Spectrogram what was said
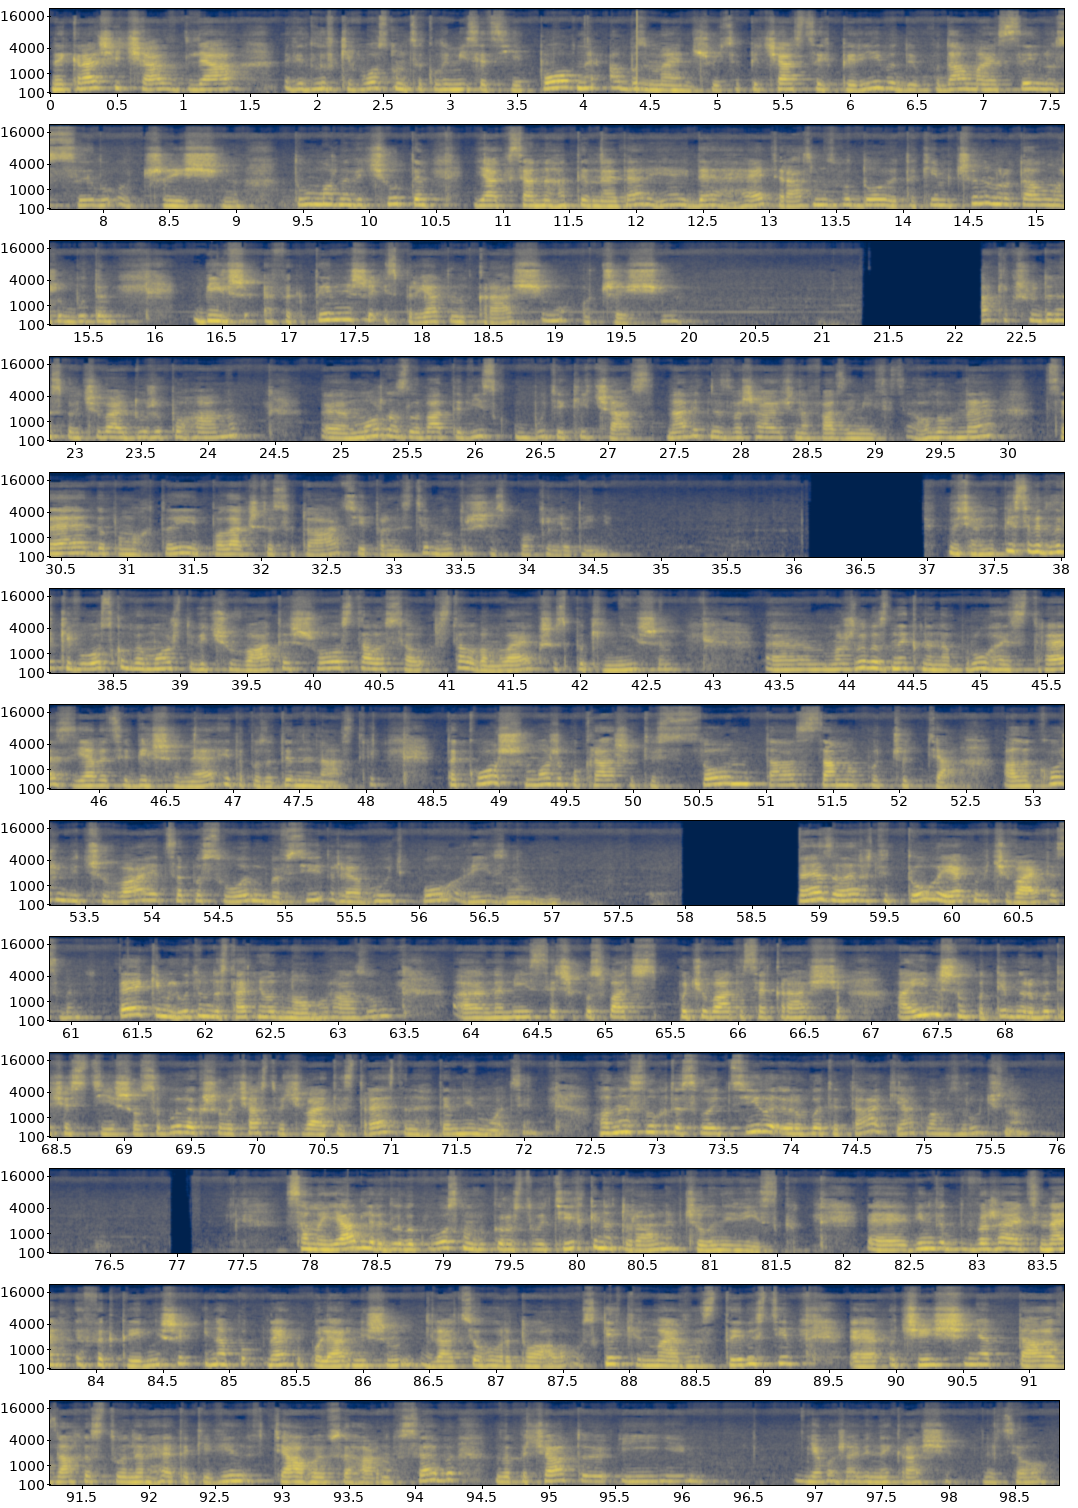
Найкращий час для відливки воском це коли місяць є повний або зменшується. Під час цих періодів вода має сильну силу очищену. Тому можна відчути, як вся негативна енергія йде геть разом з водою. Таким чином ритуал може бути більш ефективніше і сприятиме кращому очищенню. Так, якщо людина себе відчуває дуже погано, можна зливати віск у будь-який час, навіть не зважаючи на фази місяця. Головне це допомогти полегшити ситуацію і принести внутрішній спокій людині. Звичайно, після відливки воском ви можете відчувати, що сталося, стало вам легше, спокійніше. Е, Можливо, зникне напруга і стрес, з'явиться більше енергії та позитивний настрій. Також може покращити сон та самопочуття, але кожен відчуває це по-своєму, бо всі реагують по-різному. Це залежить від того, як ви відчуваєте себе. Деяким людям достатньо одного разу на місяць, щоб почуватися краще, а іншим потрібно робити частіше, особливо якщо ви часто відчуваєте стрес та негативні емоції. Головне слухати своє тіло і робити так, як вам зручно. Саме я для відливок воском використовую тільки натуральний пчолиний віск. Е, Він вважається найефективнішим і найпопулярнішим для цього ритуалу, оскільки він має властивості е, очищення та захисту енергетики. Він втягує все гарно в себе, запечатує і я вважаю він найкращий для цього.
